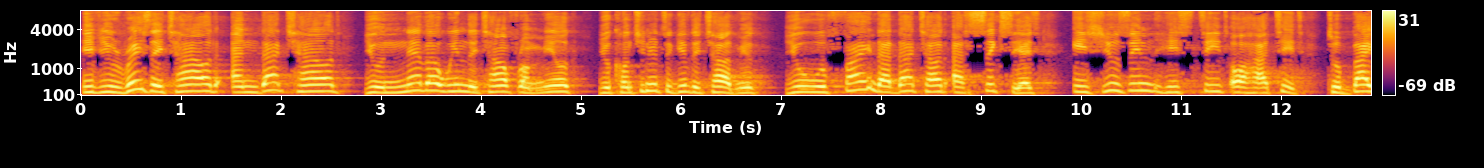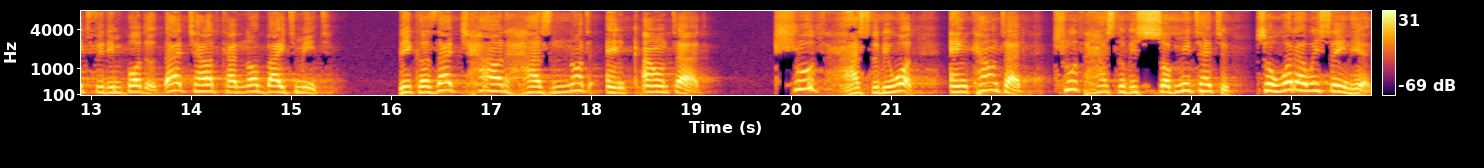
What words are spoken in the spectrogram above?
If you raise a child and that child, you never win the child from milk, you continue to give the child milk, you will find that that child at six years is using his teeth or her teeth to bite feeding bottle. That child cannot bite meat because that child has not encountered. Truth has to be what? Encountered. Truth has to be submitted to. So, what are we saying here?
